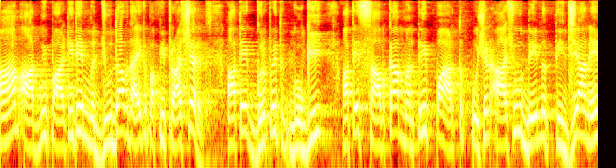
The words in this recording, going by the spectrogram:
ਆਮ ਆਦਮੀ ਪਾਰਟੀ ਦੇ ਮੌਜੂਦਾ ਵਿਧਾਇਕ ਪੱਪੀ ਪ੍ਰਾਸ਼ਰ ਅਤੇ ਗੁਰਪ੍ਰੀਤ ਗੋਗੀ ਅਤੇ ਸਾਬਕਾ ਮੰਤਰੀ ਭਾਰਤ ਭੂਸ਼ਣ ਆਸ਼ੂ ਦੇ ਨਤੀਜਿਆਂ ਨੇ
